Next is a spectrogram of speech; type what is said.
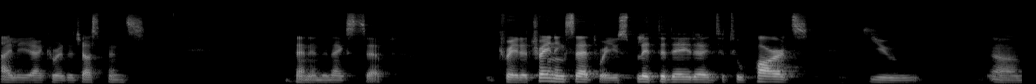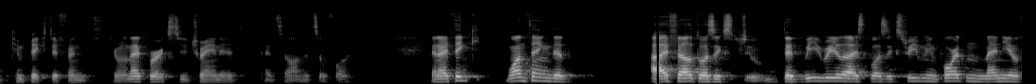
highly accurate adjustments. Then in the next step, create a training set where you split the data into two parts. You um, can pick different neural networks to train it, and so on and so forth. And I think one thing that I felt was that we realized was extremely important. Many of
